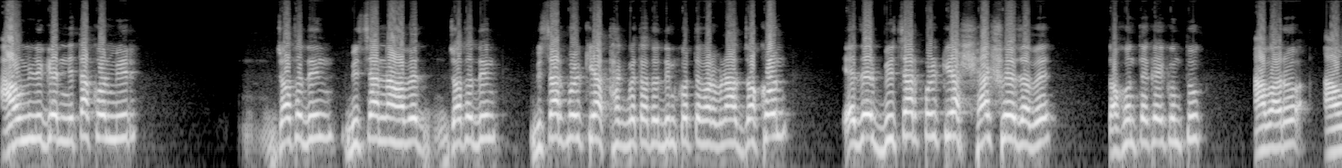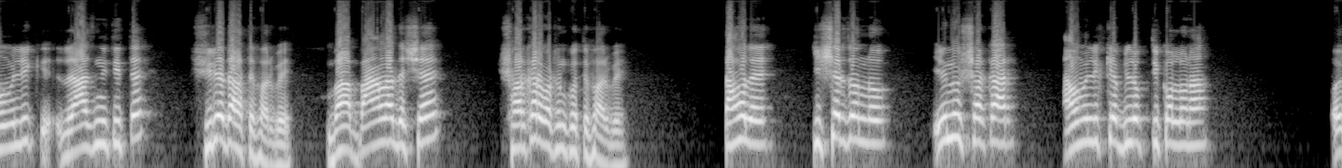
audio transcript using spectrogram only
আওয়ামী লীগের নেতাকর্মীর যতদিন বিচার না হবে, যতদিন বিচার প্রক্রিয়া থাকবে, ততদিন করতে পারবে না। যখন এদের বিচার প্রক্রিয়া শেষ হয়ে যাবে, তখন থেকেই কিন্তু আবারও আওয়ামী লীগ রাজনীতিতে ফিরে দাঁড়াতে পারবে বা বাংলাদেশে সরকার গঠন করতে পারবে। তাহলে কিসের জন্য ইউনুস সরকার আওয়ামী লীগকে বিলুপ্তি করল না? ওই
